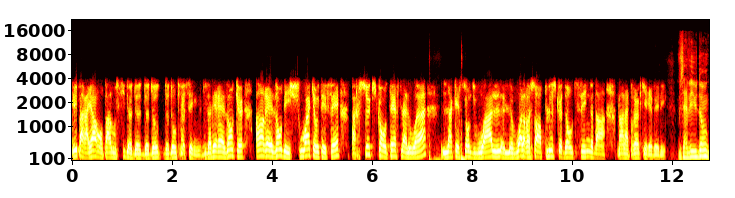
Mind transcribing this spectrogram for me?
Et par ailleurs, on parle aussi de, de, de, d'autres signes. Vous avez raison que, en raison des choix qui ont été faits par ceux qui contestent la loi, la question du voile, le voile ressort plus que d'autres signes dans, dans la preuve qui est révélée. Vous avez eu donc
